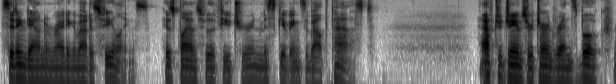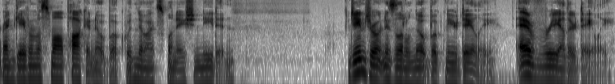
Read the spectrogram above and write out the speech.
sitting down and writing about his feelings, his plans for the future, and misgivings about the past. After James returned Wren's book, Wren gave him a small pocket notebook with no explanation needed. James wrote in his little notebook near daily, every other daily,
